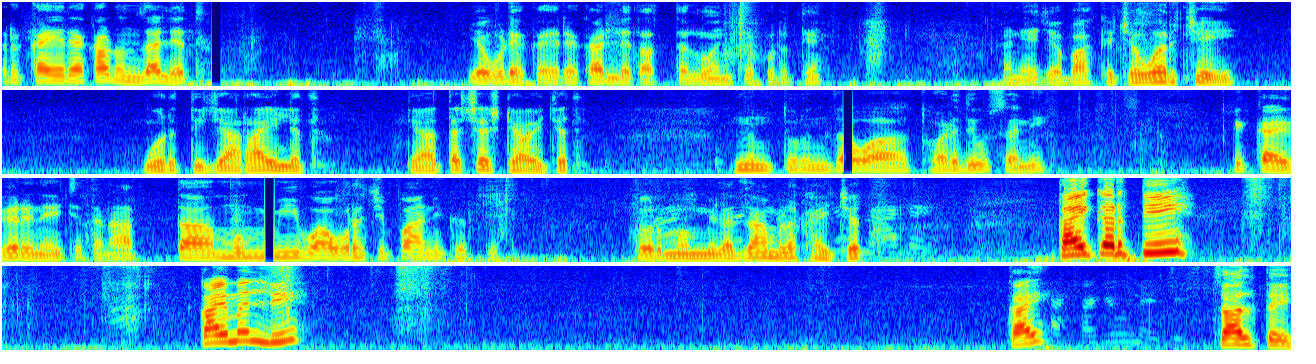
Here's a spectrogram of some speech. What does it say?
तर कायऱ्या काढून झाल्यात. एवढ्या कायऱ्या काढल्यात आत्ता लोणच्या पुरते. आणि ह्याच्या बाकीच्या वरच्याही वरती ज्या राहिल्यात त्या तशाच ठेवायच्यात. नंतरून जावा थोड्या दिवसांनी. पिकाय काय घरी न्यायच्यात आणि आत्ता मम्मी वावराची पाणी करते. तर मम्मीला जांभळं खायच्यात. काय करती? काय म्हणली? काय? चालतंय.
